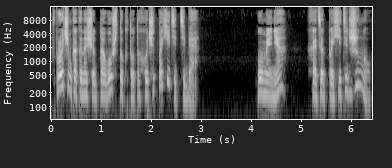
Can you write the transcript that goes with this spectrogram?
Впрочем, как и насчет того, что кто-то хочет похитить тебя. У меня хотят похитить жену.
